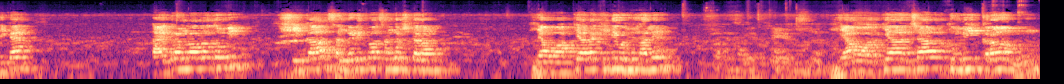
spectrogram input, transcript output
ठीक आहे? काय लावला तुम्ही. शिका संघटित व्हा संघर्ष करा. या वाक्याला किती वर्ष झाले? या वाक्याचा तुम्ही क्रम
